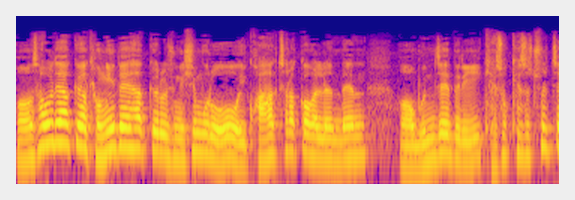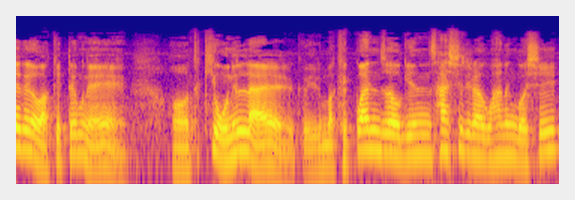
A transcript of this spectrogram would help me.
어, 서울대학교와 경희대학교를 중심으로 이 과학 철학과 관련된 어, 문제들이 계속해서 출제되어 왔기 때문에 어, 특히 오늘날 그 이른바 객관적인 사실이라고 하는 것이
